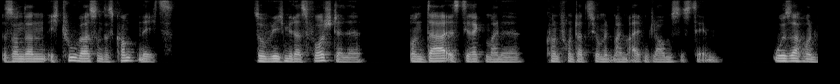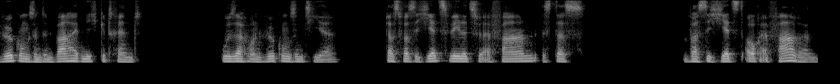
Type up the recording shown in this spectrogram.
sondern ich tue was und es kommt nichts, so wie ich mir das vorstelle. Und da ist direkt meine Konfrontation mit meinem alten Glaubenssystem. Ursache und Wirkung sind in Wahrheit nicht getrennt. Ursache und Wirkung sind hier. Das, was ich jetzt wähle zu erfahren, ist das, was ich jetzt auch erfahre.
